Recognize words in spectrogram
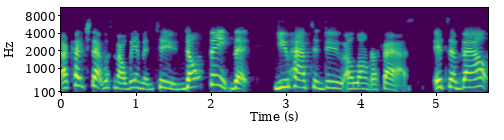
I coach that with my women too. Don't think that you have to do a longer fast. It's about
